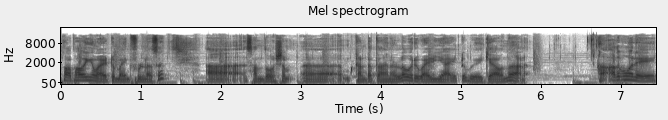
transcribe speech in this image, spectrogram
സ്വാഭാവികമായിട്ടും മൈൻഡ്ഫുൾനെസ് സന്തോഷം കണ്ടെത്താനുള്ള ഒരു വഴിയായിട്ട് ഉപയോഗിക്കാവുന്നതാണ്. അതുപോലെ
